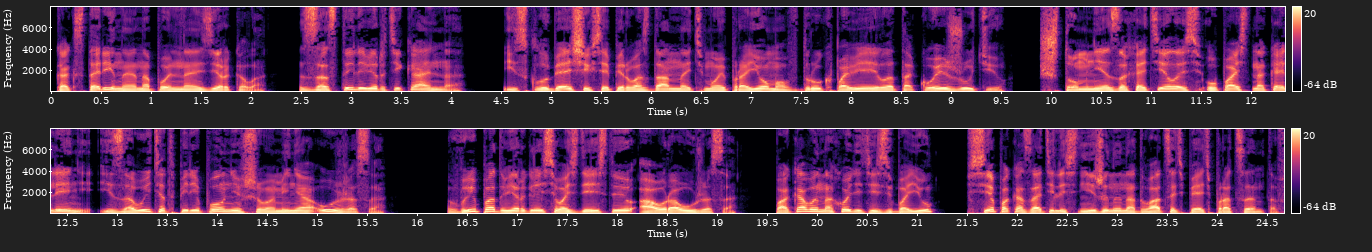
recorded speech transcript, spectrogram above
как старинное напольное зеркало, застыли вертикально. Из клубящихся первозданной тьмой проемов вдруг повеяло такой жутью, что мне захотелось упасть на колени и завыть от переполнившего меня ужаса. Вы подверглись воздействию аура ужаса. Пока вы находитесь в бою, все показатели снижены на 25%.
